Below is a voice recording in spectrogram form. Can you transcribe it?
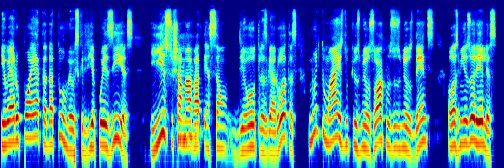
eu era o poeta da turma, eu escrevia poesias, e isso chamava uhum. a atenção de outras garotas muito mais do que os meus óculos, os meus dentes ou as minhas orelhas.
